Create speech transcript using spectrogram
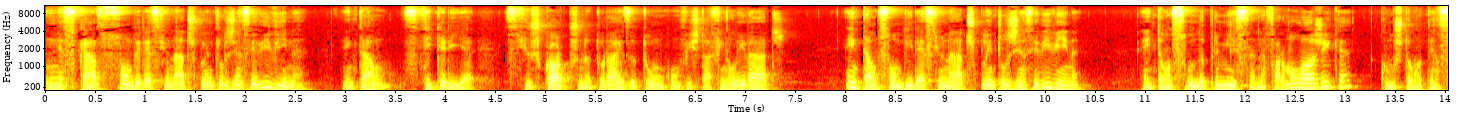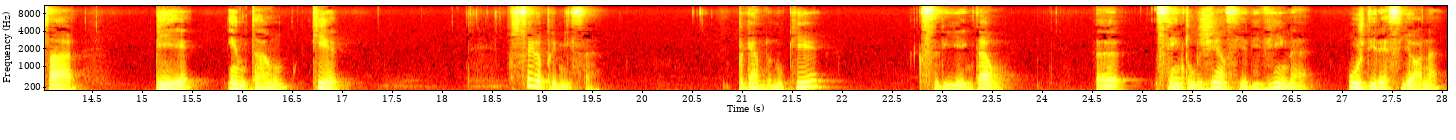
Nesse caso, são direcionados pela inteligência divina. Então, ficaria se os corpos naturais atuam com vista a finalidades, então são direcionados pela inteligência divina. Então a segunda premissa na forma lógica, como estão a pensar, P, então Q. Terceira premissa. Pegando no Q, que seria então se a inteligência divina os direciona,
